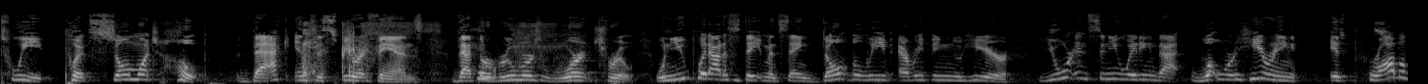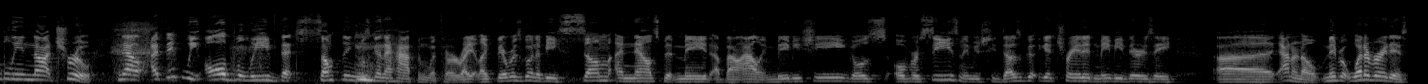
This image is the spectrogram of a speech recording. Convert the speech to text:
tweet put so much hope back into Spirit fans that the rumors weren't true. When you put out a statement saying, don't believe everything you hear, you're insinuating that what we're hearing is probably not true. Now, I think we all believed that something was going to happen with her, right? Like there was going to be some announcement made about Ali. Maybe she goes overseas. Maybe she does get traded. Maybe there's a, uh, I don't know, maybe whatever it is.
